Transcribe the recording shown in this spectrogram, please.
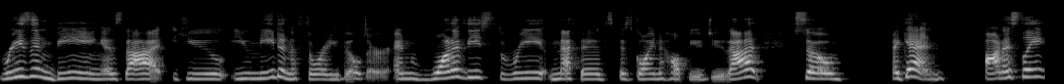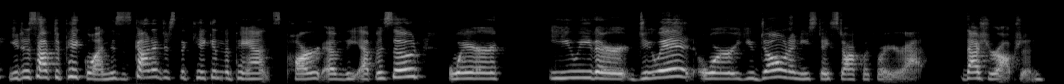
Reason being is that you you need an authority builder and one of these three methods is going to help you do that. So again, honestly, you just have to pick one. This is kind of just the kick in the pants part of the episode where you either do it or you don't and you stay stuck with where you're at that's your option.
